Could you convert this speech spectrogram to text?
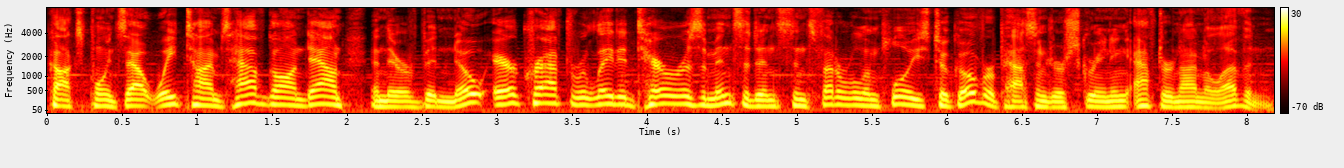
Cox points out wait times have gone down and there have been no aircraft related terrorism incidents since federal employees took over passenger screening after 9 11.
